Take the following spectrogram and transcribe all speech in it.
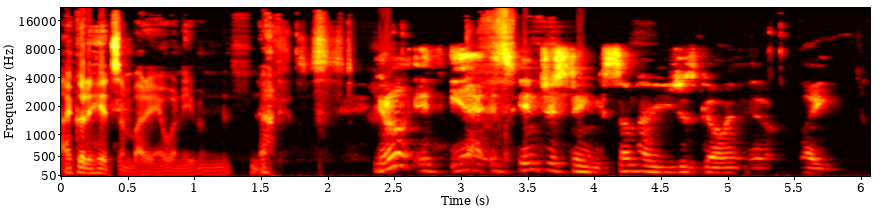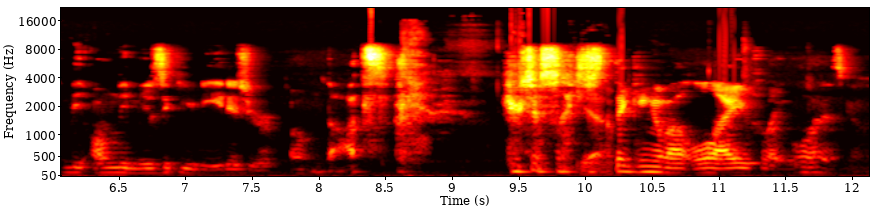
I could have hit somebody, I wouldn't even notice. You know, it, yeah, it's interesting. Sometimes you just go in, and, like, the only music you need is your own thoughts. You're just like just thinking about life, like what is going on.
